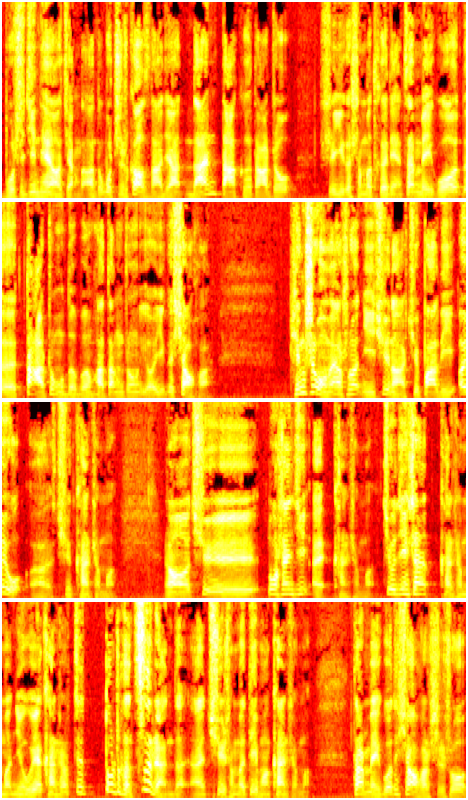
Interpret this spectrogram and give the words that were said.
不是今天要讲的啊，我只是告诉大家南达科达州。是一个什么特点？在美国的大众的文化当中，有一个笑话。平时我们要说你去哪儿？去巴黎，哎呦，呃，去看什么？然后去洛杉矶，哎，看什么？旧金山看什么？纽约看什么？这都是很自然的，哎，去什么地方看什么？但是美国的笑话是说，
